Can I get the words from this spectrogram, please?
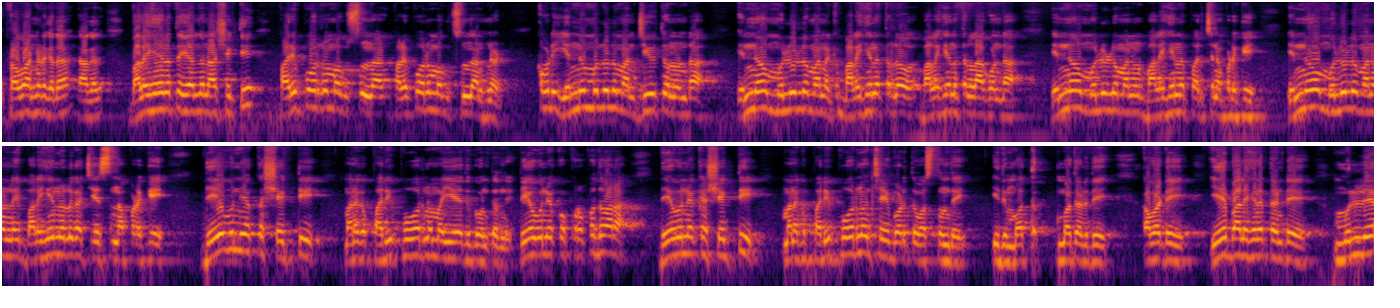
ప్రభు అంటున్నాడు కదా నా బలహీనత ఎందు నా శక్తి పరిపూర్ణమగుతుంది పరిపూర్ణమగుతుంది అంటున్నాడు కాబట్టి ఎన్నో ముళ్ళులు మన జీవితంలో ఉండా ఎన్నో ముళ్ళులు మనకు బలహీనతలో బలహీనత లాగుండా ఎన్నో ముళ్ళులు మనల్ని బలహీనపరిచినప్పటికీ ఎన్నో ముళ్ళులు మనల్ని బలహీనులుగా చేస్తున్నప్పటికీ దేవుని యొక్క శక్తి మనకు పరిపూర్ణమయ్యేదిగా ఉంటుంది. దేవుని యొక్క కృప ద్వారా దేవుని యొక్క శక్తి మనకు పరిపూర్ణం చేయబడుతూ వస్తుంది. ఇది మొద మొదటిది. కాబట్టి ఏ బలహీనత అంటే ముల్లే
